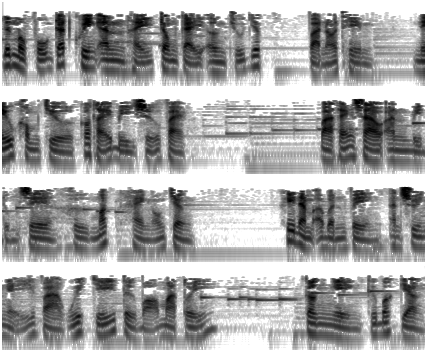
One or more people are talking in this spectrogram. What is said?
Linh Mục phụ trách khuyên anh hãy trông cậy ơn Chúa giúp và nói thêm, nếu không chừa có thể bị xử phạt. Ba tháng sau anh bị đụng xe, hư mất hai ngón chân. Khi nằm ở bệnh viện, anh suy nghĩ và quyết chí từ bỏ ma túy. Cân nghiện cứ bất dần,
